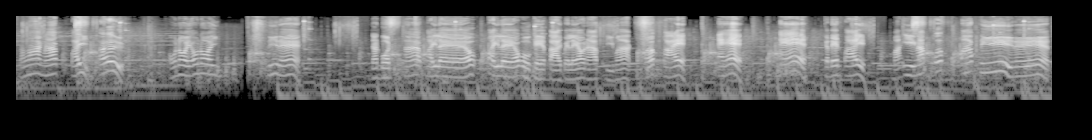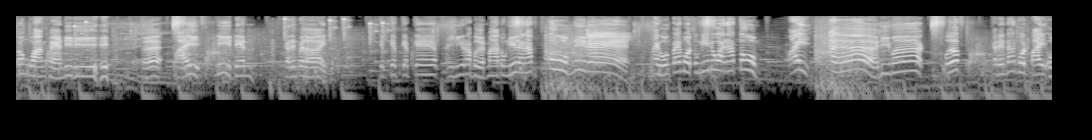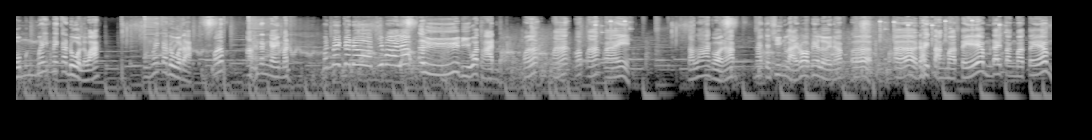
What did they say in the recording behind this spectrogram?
ด้านล่างนะครับไปเออเอาหน่อยเอาหน่อย นี่แน่ด้านบนอ่าไปแล้วไปแล้วโอเคตายไปแล้วนะครับ ดีมากปึ๊บไปแอแอกระเด็นไป มาอีกนะปึ๊บปั๊บนี่นี่ต้องวางแผนดีๆ เออไปนี่เด่นกระเด็นไปเลย เก็บเก็บเก็บเก็บไอ้นี่ระเบิดมาตรงนี้เลยนะครับตูมนี่แน่ใส่ห่วงไปหมดตรงนี้ด้วยนะครับตูมไป เออ ดีมากปึ๊บกระเด็นด้านบนไป โอ้มึงไม่ไม่กระโดดเหรอวะมึงไม่กระโดดอะปึ๊บอ่านั่นไงมัน มันไม่กระโดดที่บอยแล้วเออดีว่าทันมามามามาไปด้านล่างก่อนนะครับ น่าจะชิ่งหลายรอบแน่เลยนะครับ เออ เออ ได้ตังมาเต็ม ได้ตังมาเต็ม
